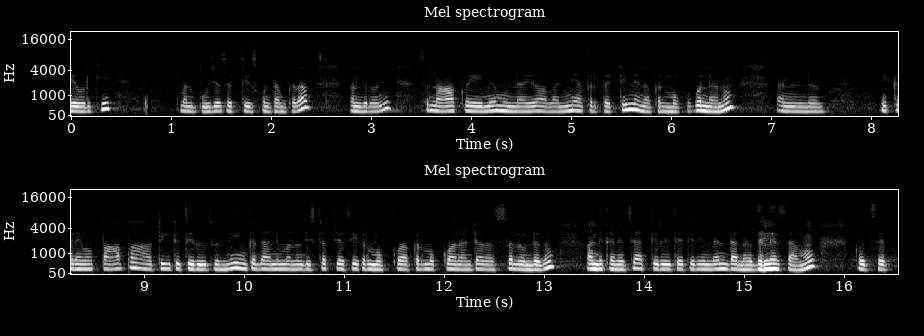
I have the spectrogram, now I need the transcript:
దేవుడికి మనం పూజ సెట్ తీసుకుంటాం కదా. అందులోని సో నాకు ఏమేమి ఉన్నాయో అవన్నీ అక్కడ పెట్టి నేను అక్కడ మొక్కుకున్నాను. అండ్ ఇక్కడేమో పాప అటు ఇటు తిరుగుతుంది. ఇంకా దాన్ని మనం డిస్టర్బ్ చేసి ఇక్కడ మొక్కు అక్కడ మొక్కు అని అంటే అది అస్సలు ఉండదు. అందుకనేసి అది తిరిగితే తిరిగిందని దాన్ని వదిలేసాము. కొద్దిసేపు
